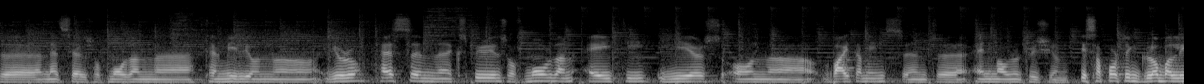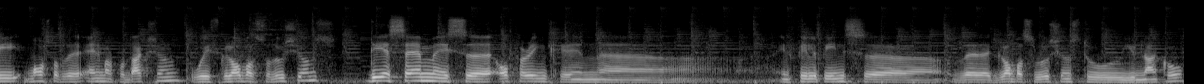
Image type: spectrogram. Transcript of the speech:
uh, net sales of more than uh, 10 million uh, euro. Has an experience of more than 80 years on uh, vitamins and uh, animal nutrition. Is supporting globally most of the animal production with global solutions. DSM is offering in in Philippines the global solutions to UNACO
